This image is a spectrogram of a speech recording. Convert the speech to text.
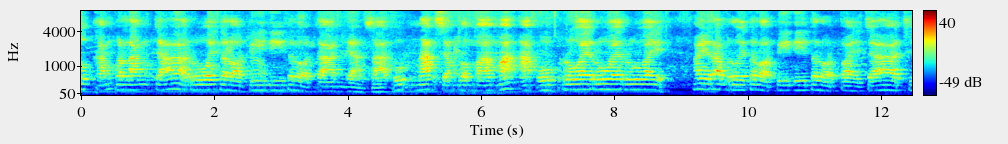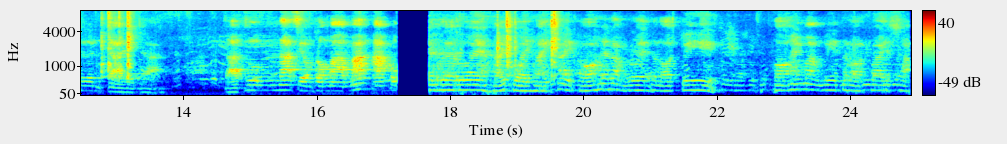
สุขขังพลังจ้ารวยตลอดปีดีตลอดกาลอย่างสาธุนักสังพรมามะอาอุรวยรวยรวย ให้ร่ำรวยตลอดปีดีตลอดไปจ้าชื่นใจจ้าสาธุนักเสียงพรมามะอาอุรวยรวยหาย ป่วยหายไข้ขอให้ร่ำรวยตลอดปี ขอให้มั่งมีตลอดไปสา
